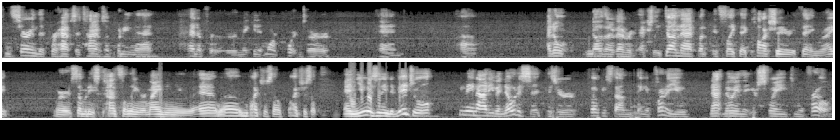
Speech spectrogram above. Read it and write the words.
concerned that perhaps at times I'm putting that ahead of her or making it more important to her. And uh, I don't know that I've ever actually done that, but it's like that cautionary thing, right? Where somebody's constantly reminding you, eh, well, watch yourself, watch yourself. And you as an individual, you may not even notice it because you're focused on the thing in front of you, not knowing that you're swaying to and fro.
